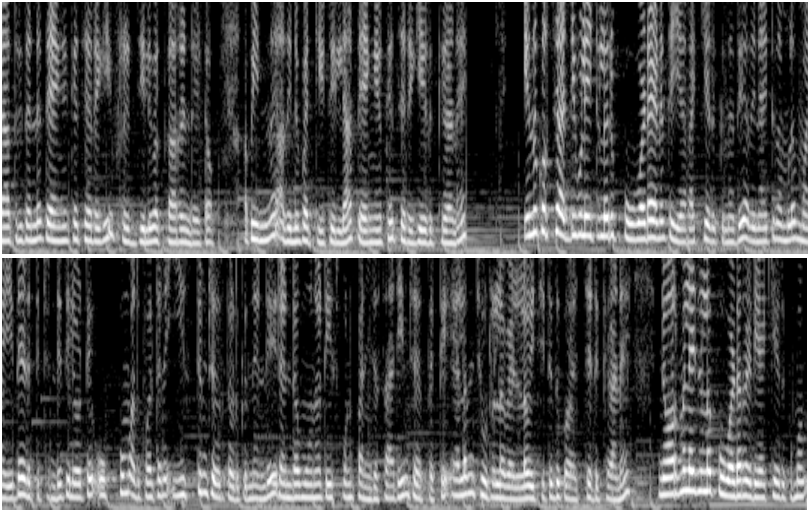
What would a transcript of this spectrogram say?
രാത്രി തന്നെ തേങ്ങയൊക്കെ ചിരകി ഫ്രിഡ്ജിൽ വെക്കാറുണ്ട് കേട്ടോ. അപ്പോൾ ഇന്ന് അതിന് പറ്റിയിട്ടില്ല. തേങ്ങയൊക്കെ ചിരകി എടുക്കുകയാണ്. ഇന്ന് കുറച്ച് അടിപൊളിയായിട്ടുള്ളൊരു പൂവടയാണ് തയ്യാറാക്കി എടുക്കുന്നത് അതിനായിട്ട് നമ്മൾ മൈദ എടുത്തിട്ടുണ്ട്. ഇതിലോട്ട് ഉപ്പും അതുപോലെ തന്നെ ഈസ്റ്റും ചേർത്ത് കൊടുക്കുന്നുണ്ട്. രണ്ടോ മൂന്നോ ടീസ്പൂൺ പഞ്ചസാരയും ചേർത്തിട്ട് ഇളം ചൂടുള്ള വെള്ളം ഒഴിച്ചിട്ട് ഇത് കുഴച്ചെടുക്കുകയാണ്. നോർമലായിട്ടുള്ള പൂവട റെഡിയാക്കി എടുക്കുമ്പം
